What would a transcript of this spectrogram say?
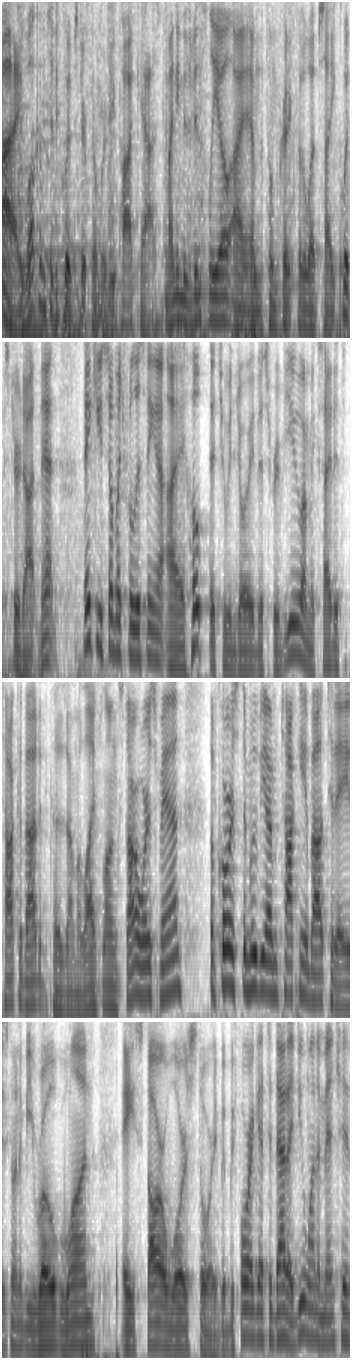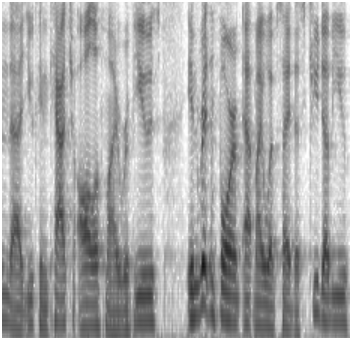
Hi, welcome to the Qwipster Film Review Podcast. My name is Vince Leo. I am the film critic for the website Qwipster.net. Thank you so much for listening. I hope that you enjoy this review. I'm excited to talk about it because I'm a lifelong Star Wars fan. Of course, the movie I'm talking about today is going to be Rogue One, a Star Wars story. But before I get to that, I do want to mention that you can catch all of my reviews in written form at my website. That's qwipster.net,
